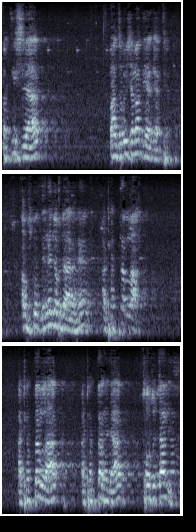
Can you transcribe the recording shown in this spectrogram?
पच्चीस हज़ार पाँच सौ बीस जमा किया गया था। अब उसको देने जो जा रहे हैं अठहत्तर लाख। अठहत्तर लाख अठहत्तर हज़ार छः सौ चालीस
